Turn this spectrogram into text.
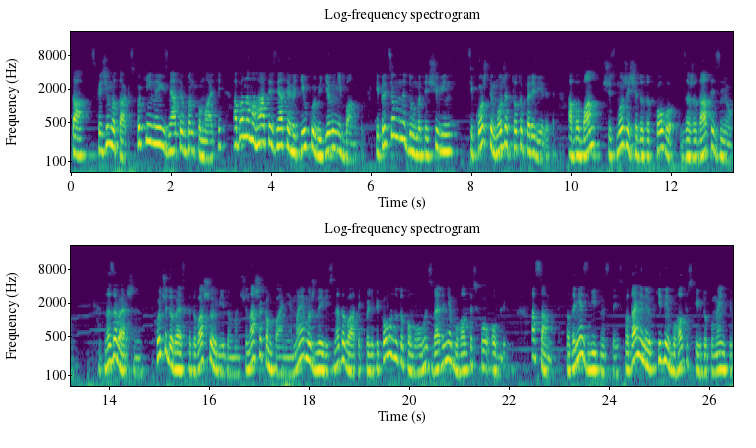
та, скажімо так, спокійно їх зняти в банкоматі або намагатись зняти готівку у відділенні банку, і при цьому не думати, що він ці кошти може хтось перевірити, або банк щось може ще додатково зажадати з нього. На завершення. Хочу довести до вашого відома, що наша компанія має можливість надавати кваліфіковану допомогу з ведення бухгалтерського обліку, а саме подання звітностей, складання необхідних бухгалтерських документів,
